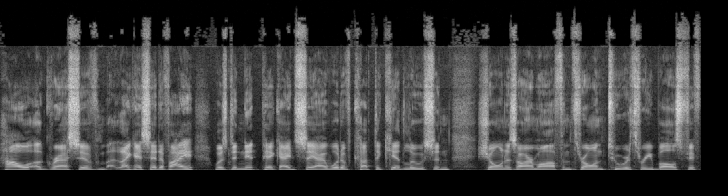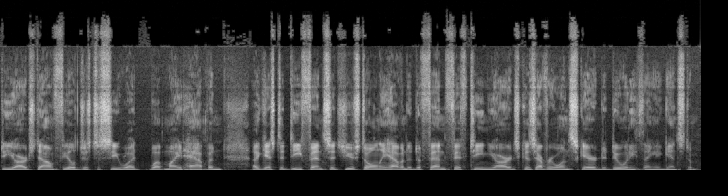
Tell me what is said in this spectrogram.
how aggressive? Like I said, if I was to nitpick, I'd say I would have cut the kid loose and showing his arm off and throwing two or three balls 50 yards downfield just to see what, what might happen against a defense that's used to only having to defend 15 yards because everyone's scared to do anything against him.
